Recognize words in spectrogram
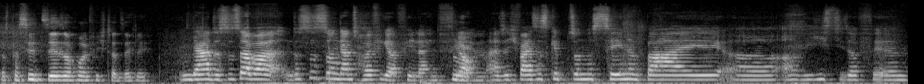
Das passiert sehr, sehr häufig tatsächlich. Ja, das ist aber, das ist so ein ganz häufiger Fehler in Filmen. Ja. Also ich weiß, es gibt so eine Szene bei, äh, oh, wie hieß dieser Film,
